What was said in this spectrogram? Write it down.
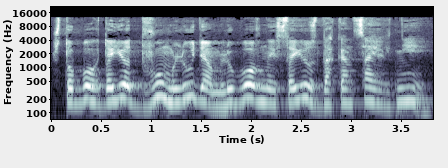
что Бог дает двум людям любовный союз до конца их дней.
